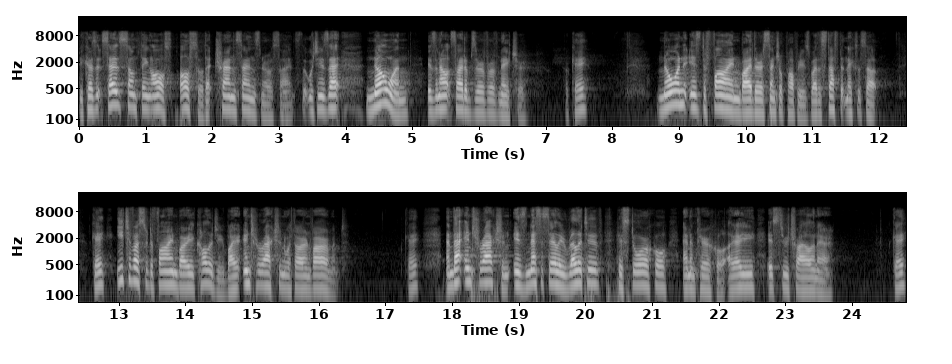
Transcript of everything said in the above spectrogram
Because it says something also that transcends neuroscience, which is that no one is an outside observer of nature. Okay? No one is defined by their essential properties, by the stuff that makes us up. Okay? Each of us are defined by our ecology, by our interaction with our environment. Okay? And that interaction is necessarily relative, historical, and empirical, i.e., it's through trial and error. Okay?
